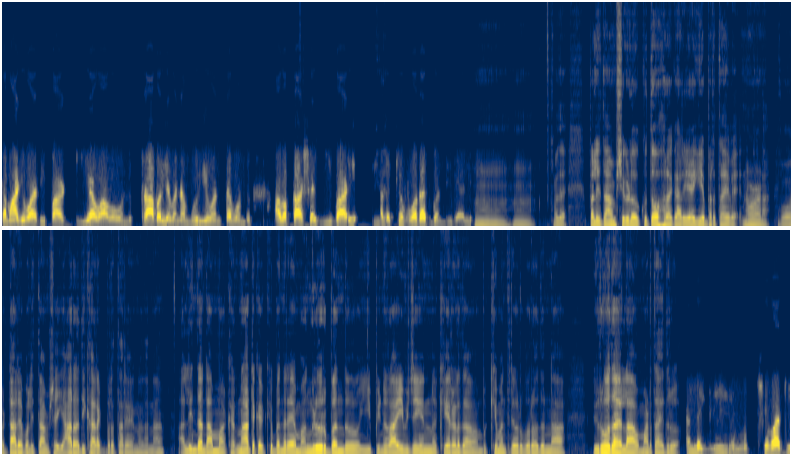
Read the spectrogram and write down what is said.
ಸಮಾಜವಾದಿ ಪಾರ್ಟಿಯ ಒಂದು ಪ್ರಾಬಲ್ಯವನ್ನ ಮುರಿಯುವಂತ ಒಂದು ಅವಕಾಶ ಈ ಬಾರಿ ಅದಕ್ಕೆ ಒದಗ್ ಬಂದಿದೆ ಅಲ್ಲಿ. ಹ್ಮ್ ಹ್ಮ್. ಅದೇ ಫಲಿತಾಂಶಗಳು ಕುತೂಹಲಕಾರಿಯಾಗಿ ಬರ್ತಾ ಇವೆ. ನೋಡೋಣ. ಒಟ್ಟಾರೆ ಫಲಿತಾಂಶ ಯಾರು ಅಧಿಕಾರಕ್ಕೆ ಬರ್ತಾರೆ ಅನ್ನೋದನ್ನ. ಅಲ್ಲಿಂದ ನಮ್ಮ ಕರ್ನಾಟಕಕ್ಕೆ ಬಂದ್ರೆ ಮಂಗಳೂರು ಬಂದು ಈ ಪಿಣರಾಯಿ ವಿಜಯನ್ ಕೇರಳದ ಮುಖ್ಯಮಂತ್ರಿ ಅವರು ಬರೋದನ್ನ ವಿರೋಧ ಎಲ್ಲ ಮಾಡ್ತಾ ಇದ್ರು. ಅಲ್ಲ ಇಲ್ಲಿ ಮುಖ್ಯವಾಗಿ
